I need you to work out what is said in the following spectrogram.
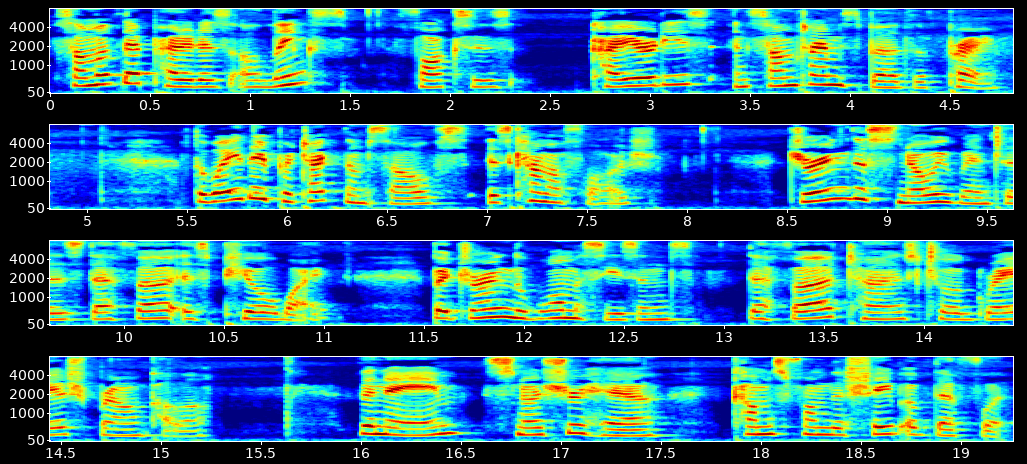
Some of their predators are lynx, foxes, coyotes, and sometimes birds of prey. The way they protect themselves is camouflage. During the snowy winters, their fur is pure white, but during the warmer seasons, their fur turns to a grayish brown color. The name, snowshoe hare, comes from the shape of their foot.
